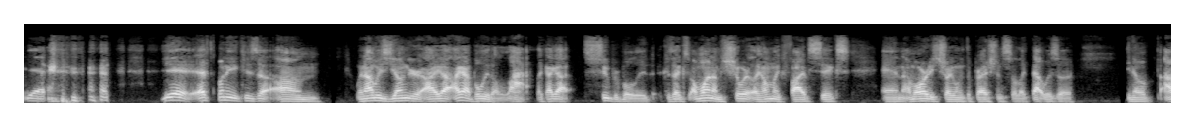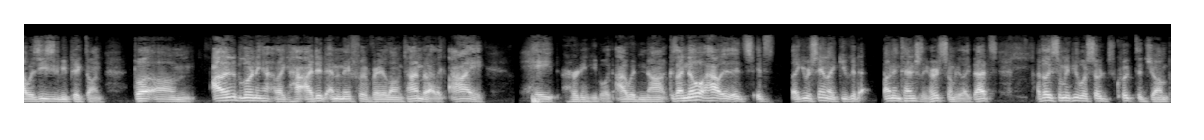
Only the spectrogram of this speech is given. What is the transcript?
yeah. yeah, that's funny because uh, um when I was younger, I got I got bullied a lot. Like I got super bullied because like one, I'm short, like I'm like five six, and I'm already struggling with depression. So like that was a, you know, I was easy to be picked on. But um, I ended up learning how, like how I did MMA for a very long time. But I, like I hate hurting people. Like I would not because I know how it's it's like you were saying like you could unintentionally hurt somebody. Like that's I feel like so many people are so quick to jump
